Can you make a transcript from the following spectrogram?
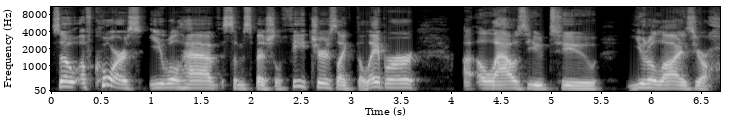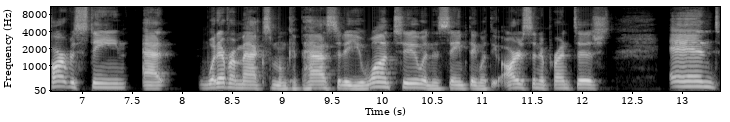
So of course, you will have some special features like the laborer uh, allows you to utilize your harvesting at whatever maximum capacity you want to and the same thing with the artisan apprentice And,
